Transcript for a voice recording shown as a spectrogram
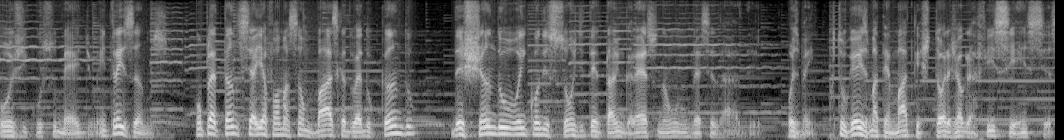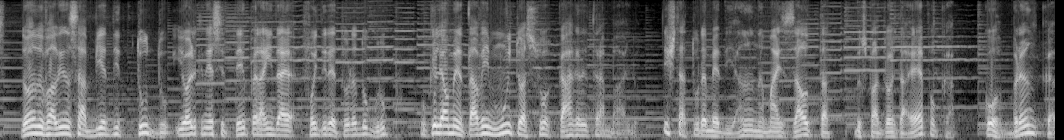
hoje curso médio, em três anos, completando-se aí a formação básica do educando, deixando-o em condições de tentar o ingresso na universidade. Pois bem, português, matemática, história, geografia e ciências. Dona Duvalina sabia de tudo e olha que nesse tempo ela ainda foi diretora do grupo, o que lhe aumentava em muito a sua carga de trabalho. De estatura mediana, mais alta dos padrões da época, cor branca,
